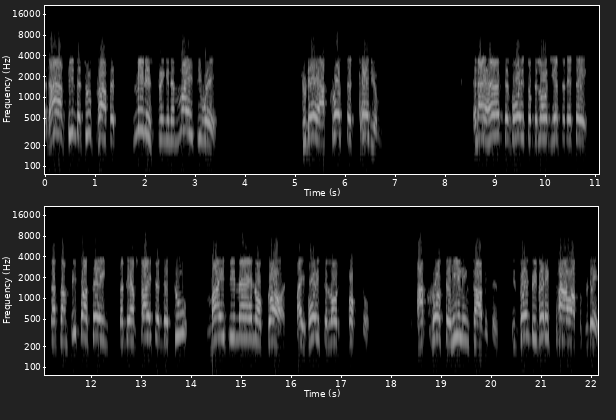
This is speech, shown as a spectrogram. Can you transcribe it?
And I have seen the two prophets ministering in a mighty way today across the stadium. And I heard the voice of the Lord yesterday say that some people are saying that they have sighted the two mighty man of God by voice the Lord spoke to across the healing services. It's going to be very powerful today.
